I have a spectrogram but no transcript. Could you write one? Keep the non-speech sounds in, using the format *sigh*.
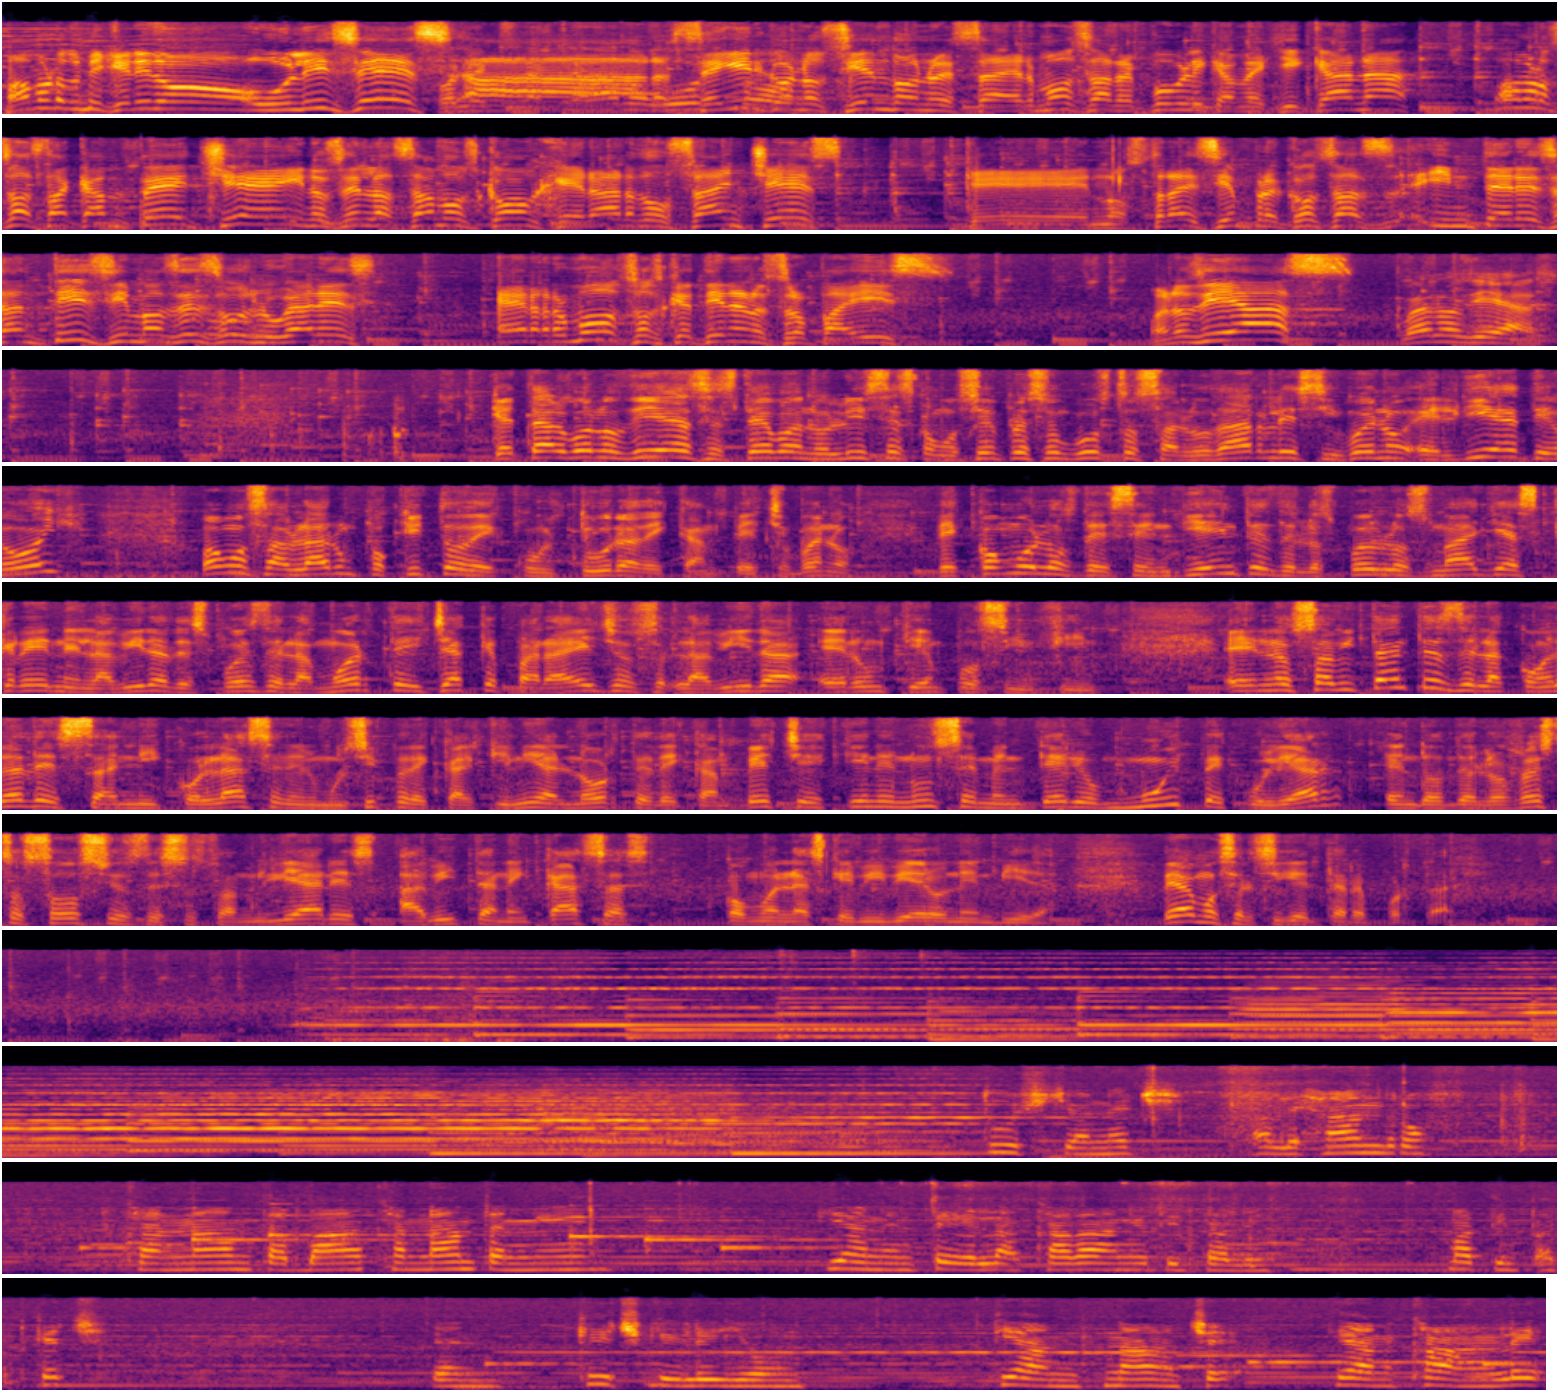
Vámonos, mi querido Ulises, a seguir conociendo nuestra hermosa República Mexicana. Vámonos hasta Campeche y nos enlazamos con Gerardo Sánchez, que nos trae siempre cosas interesantísimas de esos lugares hermosos que tiene nuestro país. Buenos días. Buenos días. ¿Qué tal? Buenos días, Esteban Ulises. Como siempre es un gusto saludarles. Y bueno, el día de hoy vamos a hablar un poquito de cultura de Campeche. Bueno, de cómo los descendientes de los pueblos mayas creen en la vida después de la muerte, ya que para ellos la vida era un tiempo sin fin. En los habitantes de la comunidad de San Nicolás, en el municipio de Calquinía, al norte de Campeche, tienen un cementerio muy peculiar en donde los restos socios de sus familiares habitan en casas como en las que vivieron en vida. Veamos el siguiente reportaje. Alejandro, Cananta, ba, Cananta ni tienen tela cada año titali. Matin patkech. Tian tian nache, tian kanle.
